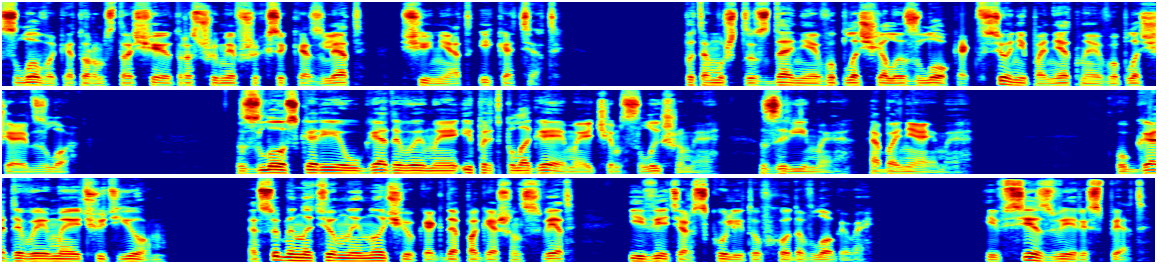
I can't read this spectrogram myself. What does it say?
Слово, которым стращают расшумевшихся козлят, щенят и котят. Потому что здание воплощало зло, как все непонятное воплощает зло. Зло скорее угадываемое и предполагаемое, чем слышимое, зримое, обоняемое. Угадываемое чутьем, особенно темной ночью, когда погашен свет — и ветер скулит у входа в логово. И все звери спят.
